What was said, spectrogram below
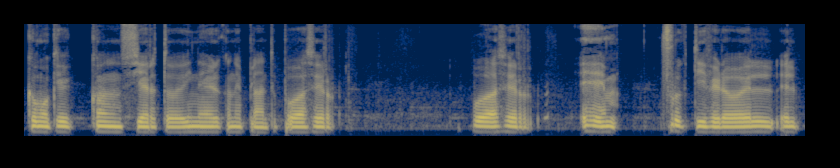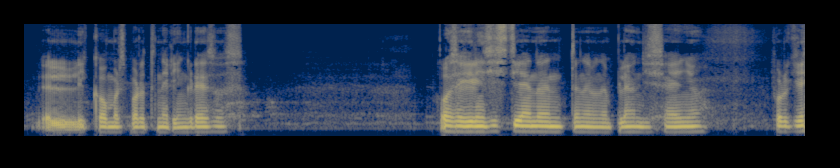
Como que con cierto dinero, con el plante, puedo hacer, puedo hacer em, fructífero el e-commerce para tener ingresos. O seguir insistiendo en tener un empleo en diseño. Porque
